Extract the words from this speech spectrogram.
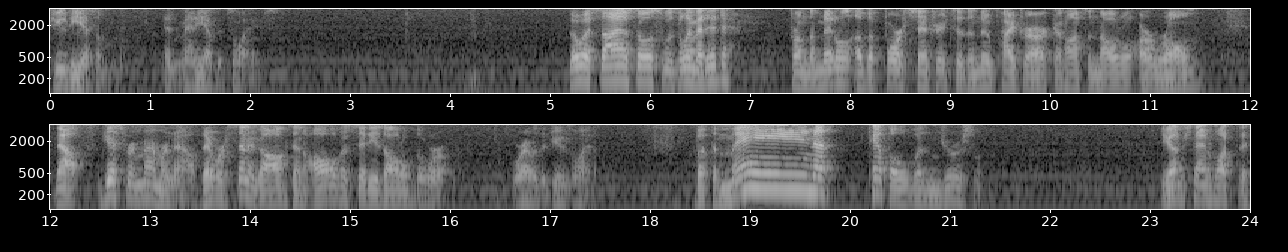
Judaism in many of its ways. Though its diocese was limited, from the middle of the fourth century to the new patriarch of Constantinople or Rome. Now, just remember now, there were synagogues in all the cities all over the world, wherever the Jews went. But the main temple was in Jerusalem. Do you understand what the,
